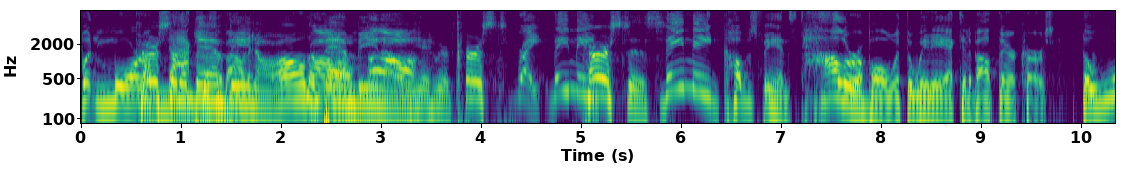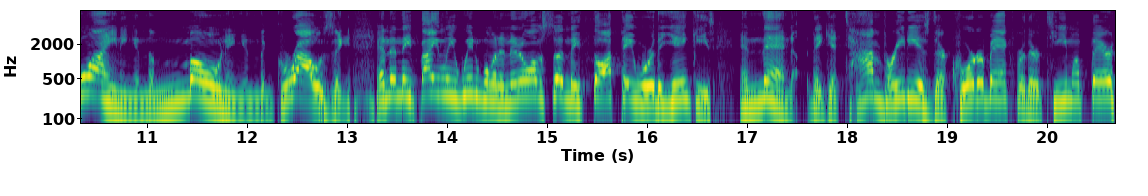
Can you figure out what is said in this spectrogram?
but more Curse of the obnoxious about it. Bambino. Oh, the Oh, Bambino. oh. Yeah, we were cursed. Right. They made Cursed us. they made Cubs fans tolerable with the way they acted about their curse. The whining and the moaning and the grousing. And then they finally win one, and then all of a sudden they thought they were the Yankees. And then they get Tom Brady as their quarterback for their team up there,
